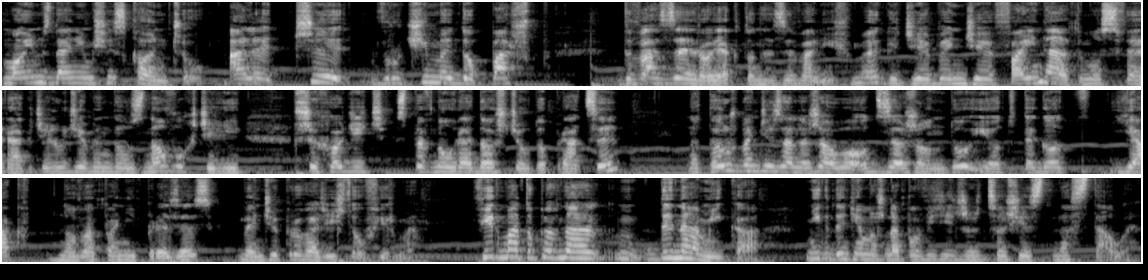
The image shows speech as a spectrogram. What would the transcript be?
moim zdaniem się skończył. Ale czy wrócimy do paszp 2.0, jak to nazywaliśmy, gdzie będzie fajna atmosfera, gdzie ludzie będą znowu chcieli przychodzić z pewną radością do pracy, no to już będzie zależało od zarządu i od tego, jak nowa pani prezes będzie prowadzić tą firmę. Firma to pewna dynamika. Nigdy nie można powiedzieć, że coś jest na stałe.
